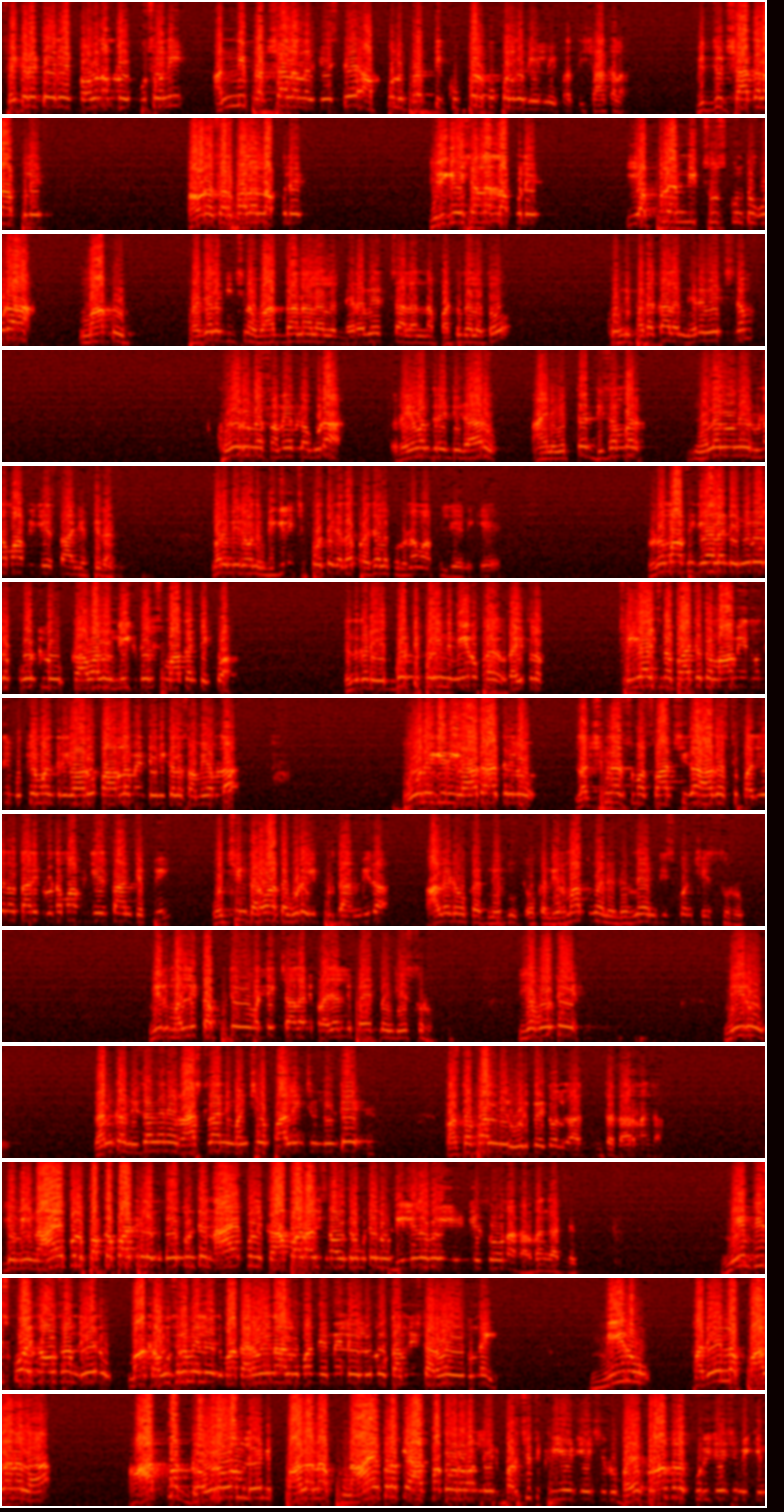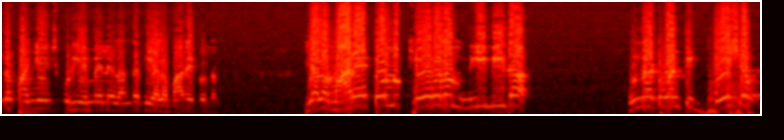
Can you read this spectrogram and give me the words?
సెక్రటేరియట్ భవనంలో కూర్చొని అన్ని ప్రక్షాళనలు చేస్తే అప్పులు ప్రతి కుప్పలు కుప్పలుగా తేలినాయి ప్రతి శాఖల. విద్యుత్ శాఖల అప్పులే పౌర సరఫరాలలో అప్పులే ఇరిగేషన్లలో అప్పులే. ఈ అప్పులన్నీ చూసుకుంటూ కూడా మాకు ప్రజలకు ఇచ్చిన వాగ్దానాలను నెరవేర్చాలన్న పట్టుదలతో కొన్ని పథకాలను నెరవేర్చడం కోరున్న సమయంలో కూడా రేవంత్ రెడ్డి గారు ఆయన చెప్తే డిసెంబర్ నెలలోనే రుణమాఫీ చేస్తా అని చెప్పిరండి. మరి మీరు ఏమైనా మిగిలిచ్చిపోతే కదా ప్రజలకు రుణమాఫీ చేయనికే. రుణమాఫీ చేయాలంటే ఎన్ని వేల కోట్లు కావాలో నీకు తెలుసు మాకంటే ఎక్కువ. ఎందుకంటే ఎగ్గొట్టిపోయింది మీరు రైతులకు. చేయాల్సిన బాధ్యత మా మీద ఉంది. ముఖ్యమంత్రి గారు పార్లమెంట్ ఎన్నికల సమయంలో భువనగిరి యాదాద్రిలో లక్ష్మీనరసింహ సాక్షిగా ఆగస్టు పదిహేనో తారీఖు రుణమాఫీ చేస్తా అని చెప్పి వచ్చిన తర్వాత కూడా ఇప్పుడు దాని మీద ఆల్రెడీ ఒక నిర్- ఒక నిర్మాతమైన నిర్ణయం తీసుకొని చేస్తున్నారు మీరు మళ్ళీ తప్పు పట్టించాలని ప్రజల్ని ప్రయత్నం చేస్తున్నారు ఇకపోతే మీరు కనుక నిజంగానే రాష్ట్రాన్ని మంచిగా పాలించుంటే ఫస్ట్ ఆఫ్ ఆల్ మీరు ఓడిపోయేటోళ్ళు కాదు ఇంత దారుణంగా. ఇక మీ నాయకులు పక్క పార్టీలకు పోతుంటే నాయకుల్ని కాపాడాల్సిన అవసరం ఉంటే నువ్వు ఢిల్లీలో పోయి ఏం చేస్తావు నాకు అర్థం కావట్లేదు. మేము తీసుకోవాల్సిన అవసరం లేదు. మాకు అవసరమే లేదు. మాకు అరవై నాలుగు మంది ఎమ్మెల్యేలు కమ్యూనిస్ట్ అరవై ఐదు ఉన్నాయి. మీరు పదేళ్ళ పాలనల ఆత్మ గౌరవం లేని పాలన నాయకులకి ఆత్మ గౌరవం లేని పరిస్థితి క్రియేట్ చేసిండ్రు భయభ్రాంతులకు గురి చేసి మీ కింద పనిచేయించుకుని ఎమ్మెల్యేలందరినీ ఇలా మారేటోళ్ళను ఇలా మారేటోళ్ళు కేవలం మీ మీద ఉన్నటువంటి ద్వేషం.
